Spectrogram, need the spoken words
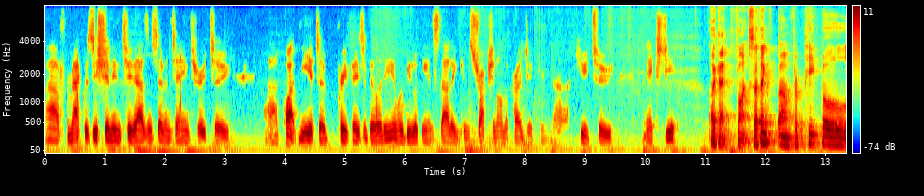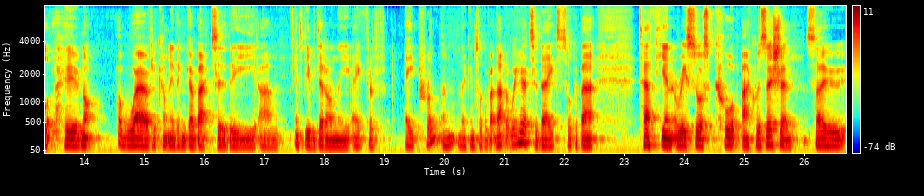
uh, from acquisition in 2017 through to uh, quite near to pre-feasibility, and we'll be looking at starting construction on the project in uh, Q2 next year. Okay, fine. So I think um, for people who are not aware of your company, they can go back to the um, interview we did on the 8th of April, and they can talk about that. But we're here today to talk about Tethyan Resource Corp acquisition. So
